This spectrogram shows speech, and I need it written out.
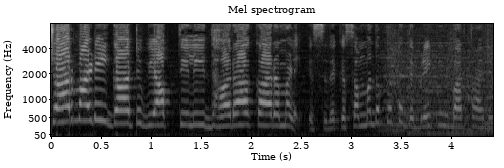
ಚಾರ್ಮಾಡಿ ಘಾಟ್ ವ್ಯಾಪ್ತಿಯಲ್ಲಿ ಧಾರಾಕಾರ ಮಳೆ. ಇದಕ್ಕೆ ಸಂಬಂಧಪಟ್ಟಂತೆ ಬ್ರೇಕಿಂಗ್ ಬರ್ತಾ ಇದೆ.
